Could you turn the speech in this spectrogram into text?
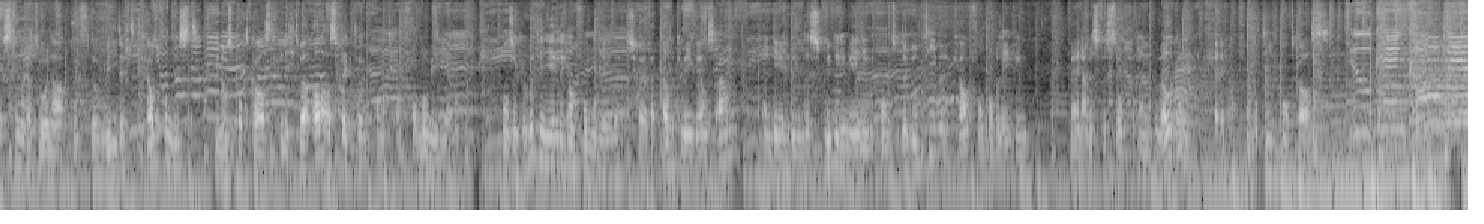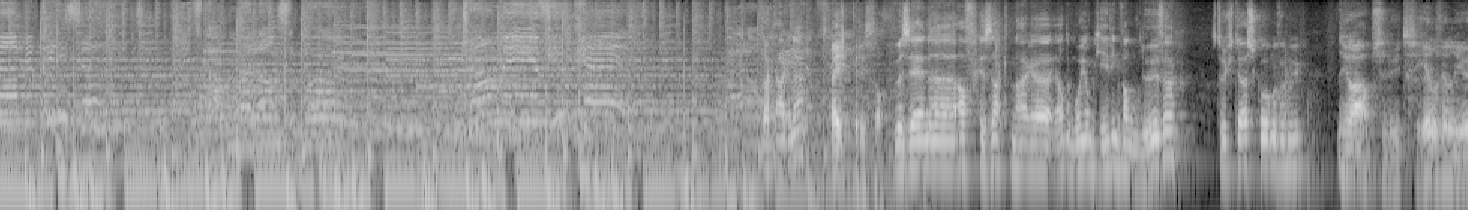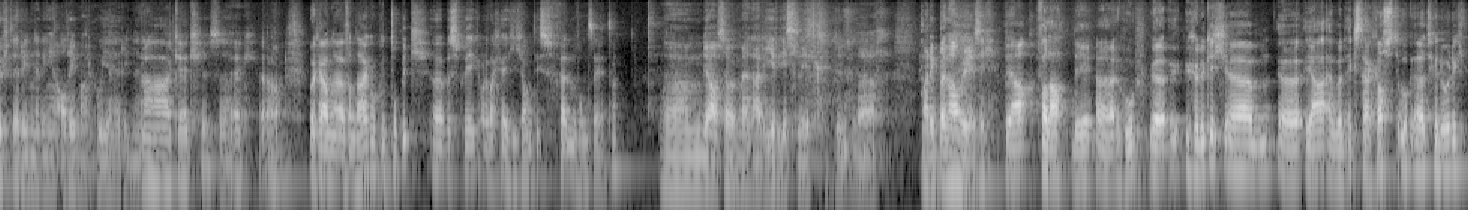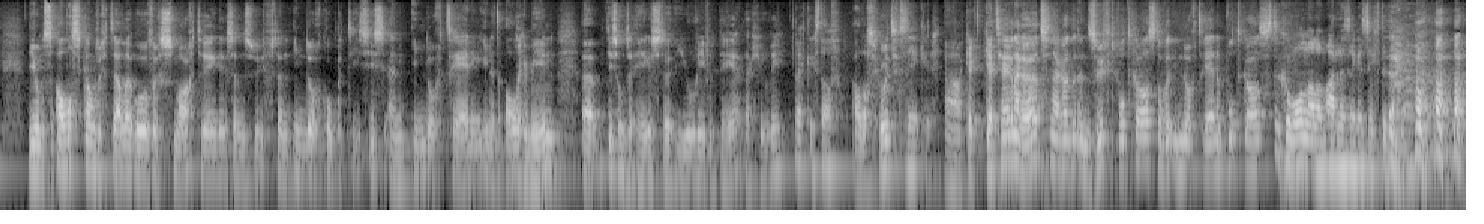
eerste marathona of doorwinterd Granfondist. In onze podcast belichten we alle aspecten van het Granfondo wielrennen. Onze geroutineerde Granfondo-leden schuiven elke week bij ons aan en delen hun deskundige mening rond de ultieme Granfondo-beleving. Mijn naam is Christophe en welkom bij de Granfondo Team Podcast. Dag Arne. Hey Christophe. We zijn eh, afgezakt naar eh, ja, de mooie omgeving van Leuven. Is terug thuiskomen voor u? Ja, absoluut. Heel veel jeugdherinneringen, alleen maar goede herinneringen. Ah, kijk. Dus, eh, kijk ja. We gaan vandaag ook een topic bespreken waar dat je een gigantisch fan van bent. Hè? Ehm, ja, ze hebben mij naar hier gesleept, dus, maar ik ben aanwezig. Ja, voilà. Nee, goed. Gelukkig ehm, eh, ja, hebben we een extra gast ook uitgenodigd die ons alles kan vertellen over smart trainers en Zwift en indoor competities en indoor training in het algemeen. Eh, het is onze eigenste Juri Verdijen. Dag Juri. Dag Christophe, Alles goed? zeker. Ah, kijk, kijkt jij er naar uit, naar een, een Zwift-podcast of een indoor trainen podcast? Gewoon al om Arne zijn gezicht te doen.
